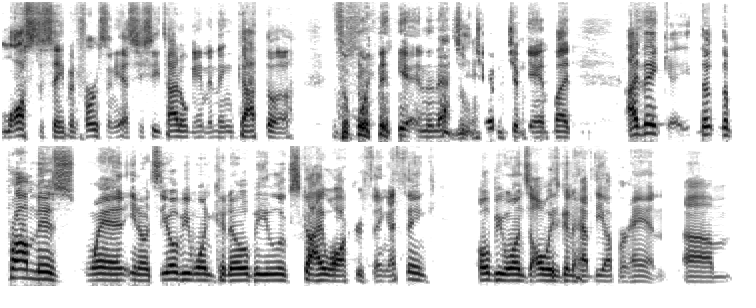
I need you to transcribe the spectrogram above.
lost to Saban first in the SEC title game, and then got the the win in the, in the national championship game. But I think the the problem is when you know it's the Obi Wan Kenobi Luke Skywalker thing. I think Obi Wan's always going to have the upper hand. Um,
